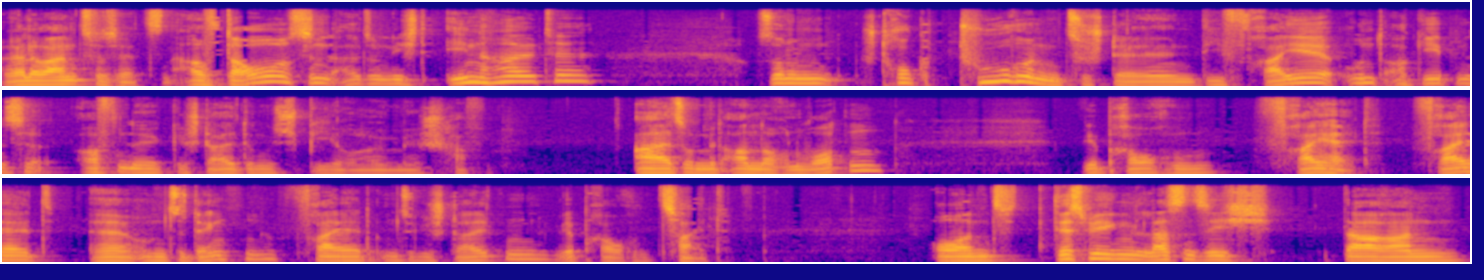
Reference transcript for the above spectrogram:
relevant zu setzen. Auf Dauer sind also nicht Inhalte, sondern Strukturen zu stellen, die freie und ergebnisoffene Gestaltungsspielräume schaffen. Also mit anderen Worten, wir brauchen Freiheit. Freiheit, äh, um zu denken, Freiheit, um zu gestalten. Wir brauchen Zeit. Und deswegen lassen sich daran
